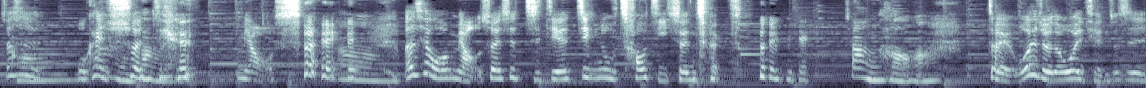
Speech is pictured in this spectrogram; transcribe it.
就是我可以瞬间 秒睡，而且我秒睡是直接进入超级深层睡眠，这样很好啊。对，我也觉得我以前就是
